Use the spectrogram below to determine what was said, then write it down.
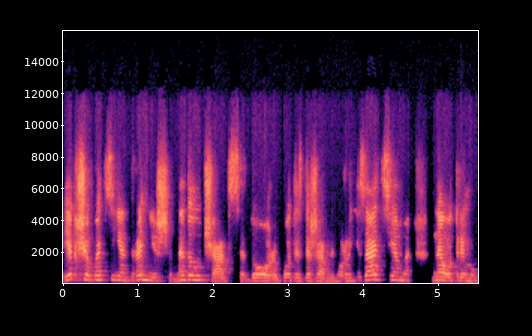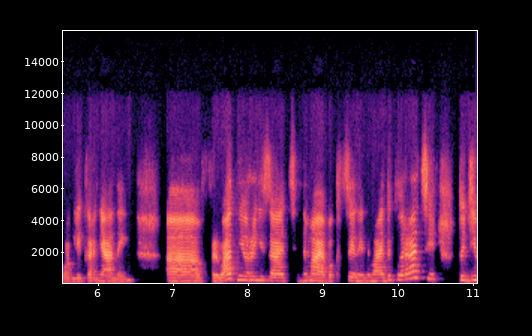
Якщо пацієнт раніше не долучався до роботи з державними організаціями, не отримував лікарняний в приватній організації, немає вакцини, немає декларації, тоді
